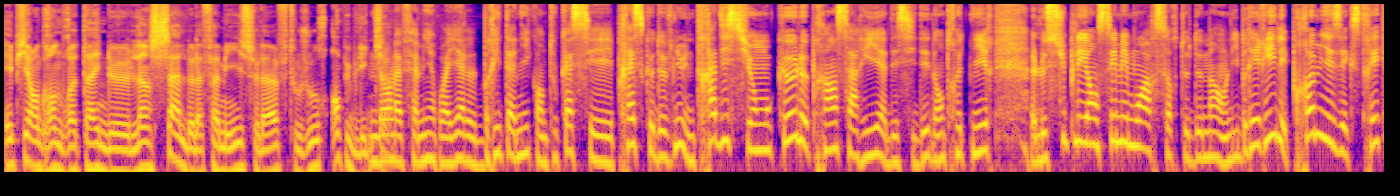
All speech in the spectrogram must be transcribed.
Et puis en Grande-Bretagne, le linge sale de la famille se lave toujours en public. Dans la famille royale britannique, en tout cas, c'est presque devenu une tradition que le prince Harry a décidé d'entretenir. Le suppléant Ses mémoires sortent demain en librairie. Les premiers extraits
